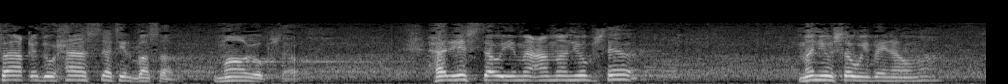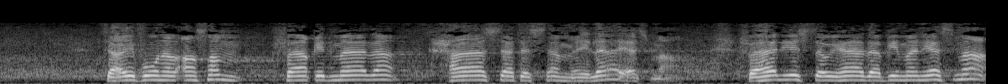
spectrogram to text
فاقد حاسة البصر ما يبصر. هل يستوي مع من يبصر؟ من يسوي بينهما؟ تعرفون الأصم فاقد ماذا؟ حاسة السمع لا يسمع. فهل يستوي هذا بمن يسمع؟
